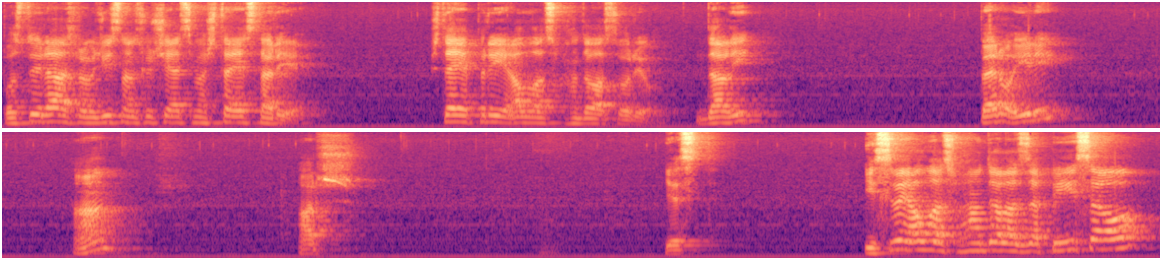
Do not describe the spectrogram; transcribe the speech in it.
postoji rasprava među islamskim učenjacima šta je starije. Šta je prije Allah subhanahu wa ta'ala stvorio? Da li pero ili a? arš? Jest. I sve Allah subhanahu wa ta'ala zapisao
